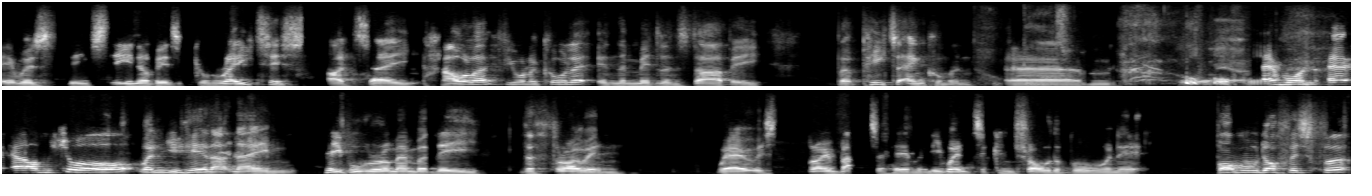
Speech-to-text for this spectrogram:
it was the scene of his greatest, I'd say, howler, if you want to call it, in the Midlands derby. But Peter Enckelman. Oh, Um, Oh, yeah. everyone, eh, I'm sure when you hear that name, people will remember the the throw in where it was thrown back to him, and he went to control the ball, and it bobbled off his foot,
